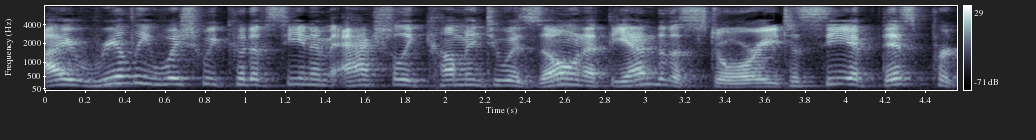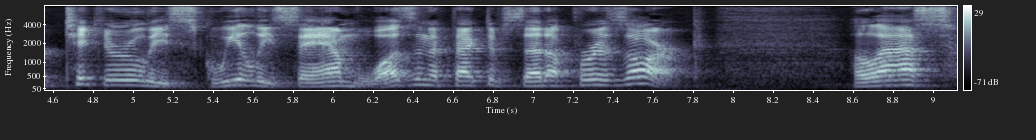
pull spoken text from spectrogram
I really wish we could have seen him actually come into his own at the end of the story to see if this particularly squealy Sam was an effective setup for his arc. Alas,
